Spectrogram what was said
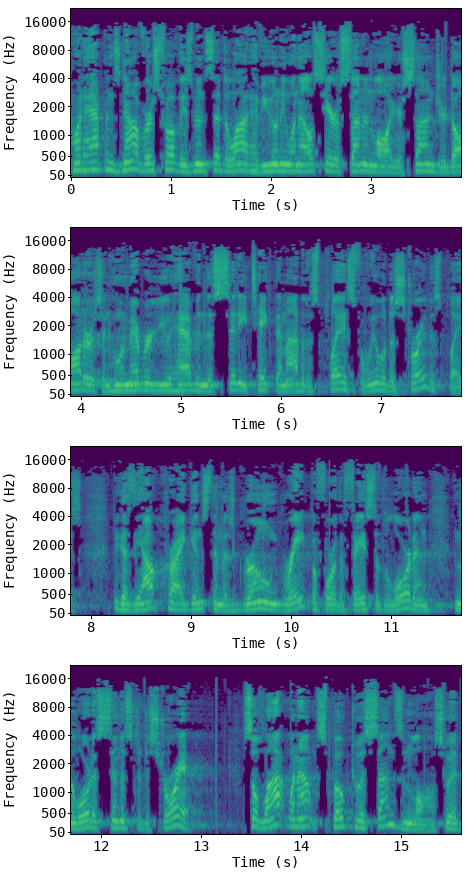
What happens now? Verse 12 These men said to Lot, Have you anyone else here, a son in law, your sons, your daughters, and whomever you have in this city, take them out of this place, for we will destroy this place, because the outcry against them has grown great before the face of the Lord, and, and the Lord has sent us to destroy it. So Lot went out and spoke to his sons in laws who had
